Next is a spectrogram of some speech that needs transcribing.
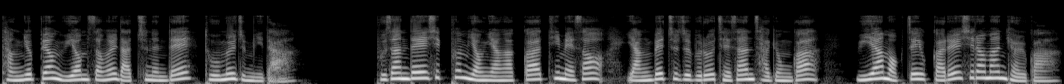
당뇨병 위험성을 낮추는 데 도움을 줍니다. 부산대 식품영양학과 팀에서 양배추즙으로 제산 작용과 위암 억제 효과를 실험한 결과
